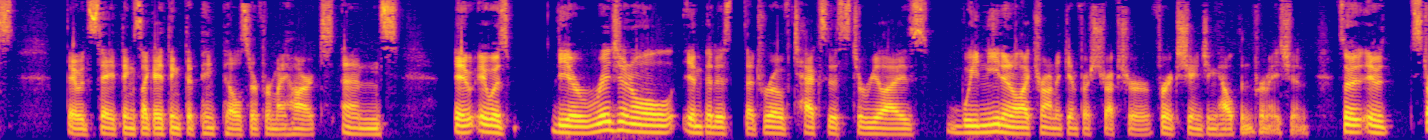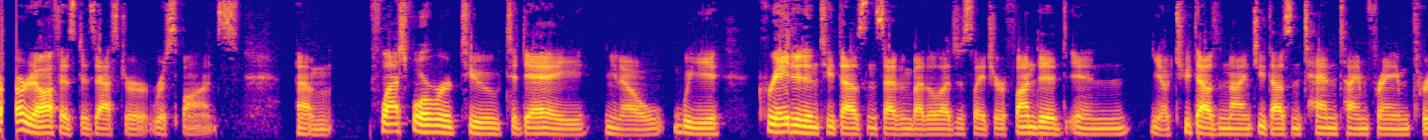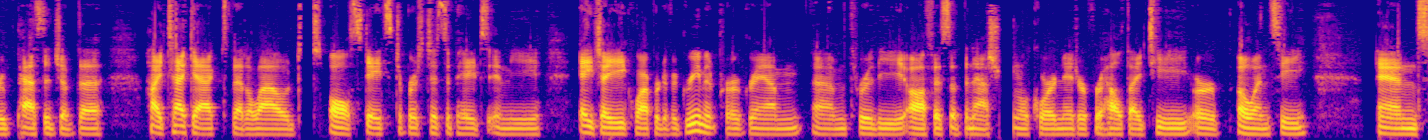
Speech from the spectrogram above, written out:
they would say things like, "I think the pink pills are for my heart," and it, it was the original impetus that drove Texas to realize we need an electronic infrastructure for exchanging health information. So it started off as disaster response. Um, flash forward to today, you know, we created in 2007 by the legislature, funded in you know 2009 2010 timeframe through passage of the HITECH Act that allowed all states to participate in the HIE Cooperative Agreement Program um, through the Office of the National Coordinator for Health IT, or ONC. And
